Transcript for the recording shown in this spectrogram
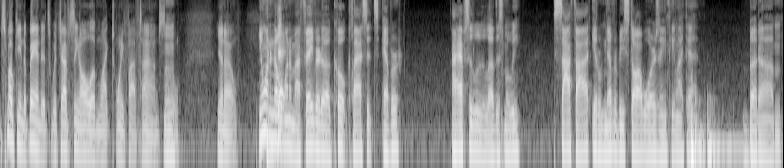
Smokey and the Bandits, which I've seen all of them like twenty five times. So, you know, You want to know That- one of my favorite uh, cult classics ever? I absolutely love this movie. Sci-fi. It'll never be Star Wars or anything like that. But um,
